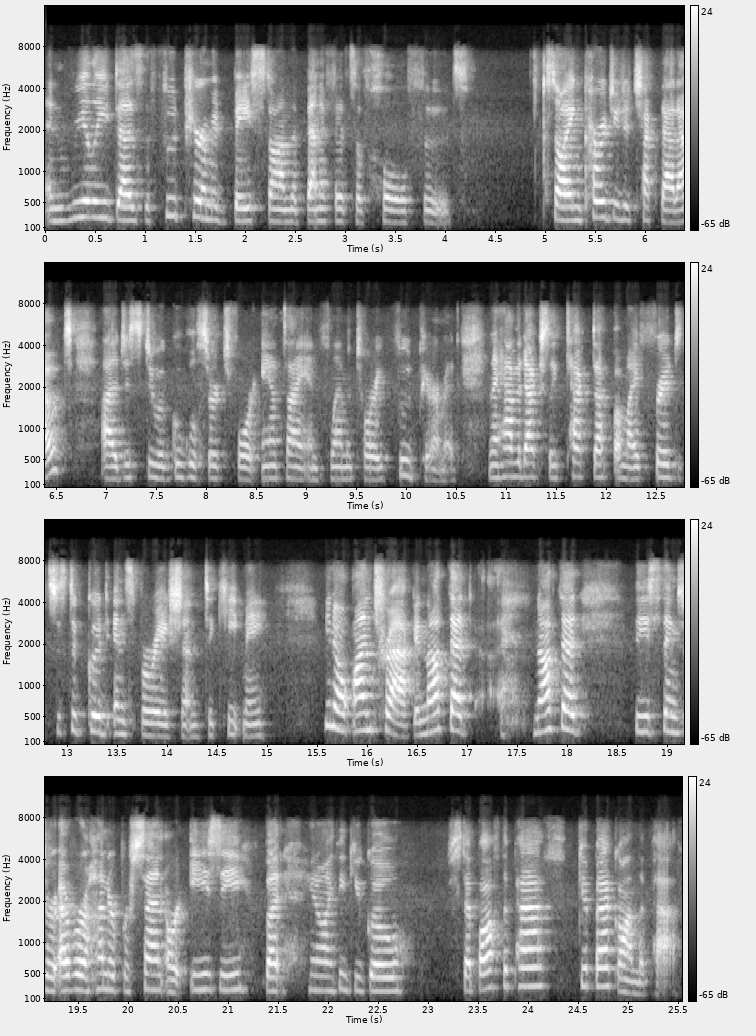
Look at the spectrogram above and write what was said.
and really does the food pyramid based on the benefits of whole foods. So I encourage you to check that out. Uh, just do a Google search for anti-inflammatory food pyramid. And I have it actually tacked up on my fridge. It's just a good inspiration to keep me, you know, on track. And not that, not that these things are ever 100% or easy, but, you know, I think you go step off the path, get back on the path.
